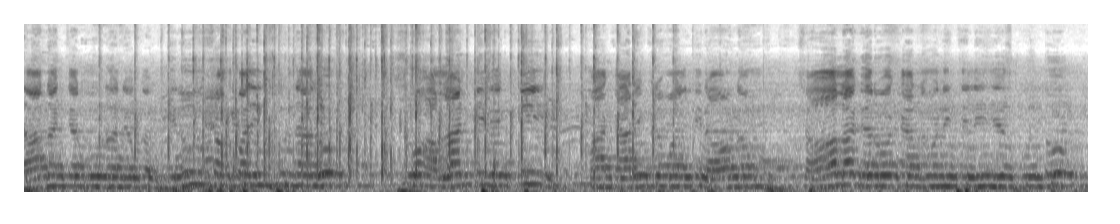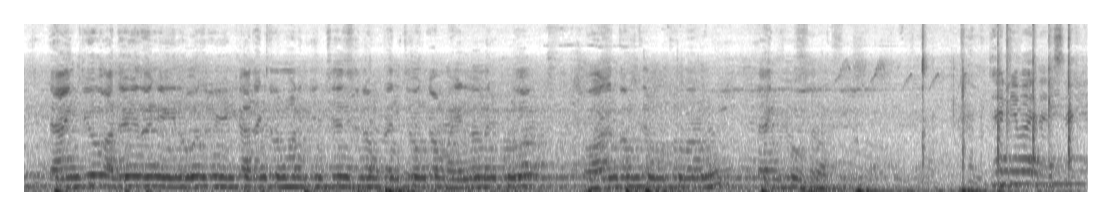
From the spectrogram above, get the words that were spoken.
దానకర్ణుడు అనే ఒక విలువ సంపాదించుకున్నారు సో అలాంటి వ్యక్తి మా కార్యక్రమానికి రావడం చాలా గర్వకారణమని తెలియజేసుకుంటూ థ్యాంక్ యూ. అదేవిధంగా ఈరోజు ఈ కార్యక్రమానికి చేసిన ప్రతి ఒక్క మహిళలకు కూడా స్వాగతం తెలుపుతున్నాను. Thank you sir. ధన్యవాదాలు సార్.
